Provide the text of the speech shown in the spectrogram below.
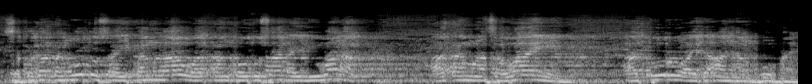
Sapagkat ang utos ay tanglaw at ang kautusan ay liwanag, at ang mga saway at turo ay daan ng buhay.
